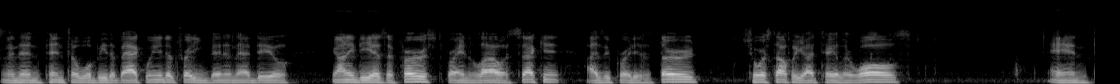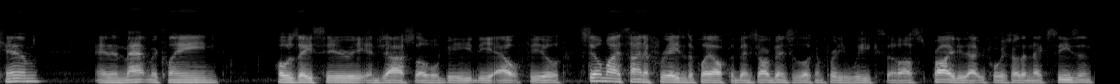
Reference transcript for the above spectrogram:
And then Pinto will be the back. We end up trading Ben in that deal. Yandy Diaz at first, Brandon Lowe at second, Isaac Paredes the third. Shortstop, we got Taylor Walls and Kim. And then Matt McLain, Jose Siri, and Josh Lowe will be the outfield. Still might sign a free agent to play off the bench. Our bench is looking pretty weak, so I'll probably do that before we start the next season.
